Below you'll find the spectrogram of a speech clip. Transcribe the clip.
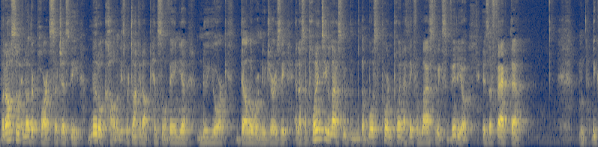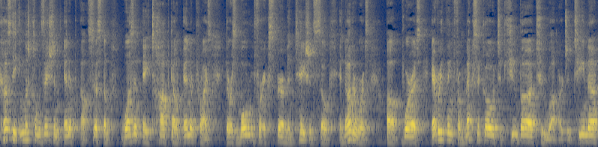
but also in other parts such as the middle colonies. We're talking about Pennsylvania, New York, Delaware, New Jersey. And as I pointed to you last week, the, most important point I think from last week's video is the fact that because the English colonization uh, system wasn't a top-down enterprise, there was more room for experimentation. So, in other words, uh, whereas everything from Mexico to Cuba to uh, Argentina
